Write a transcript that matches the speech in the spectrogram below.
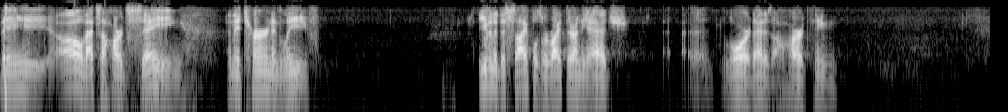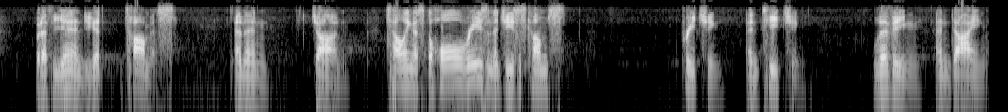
they oh, that's a hard saying. And they turn and leave. Even the disciples are right there on the edge. Uh, Lord, that is a hard thing but at the end, you get Thomas and then John telling us the whole reason that Jesus comes preaching and teaching, living and dying.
